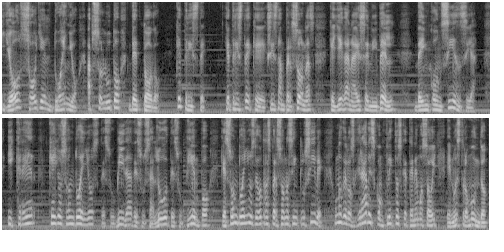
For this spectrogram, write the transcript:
Yo soy el dueño absoluto de todo. Qué triste Qué triste que existan personas que llegan a ese nivel de inconsciencia y creer que ellos son dueños de su vida, de su salud, de su tiempo, que son dueños de otras personas inclusive. Uno de los graves conflictos que tenemos hoy en nuestro mundo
